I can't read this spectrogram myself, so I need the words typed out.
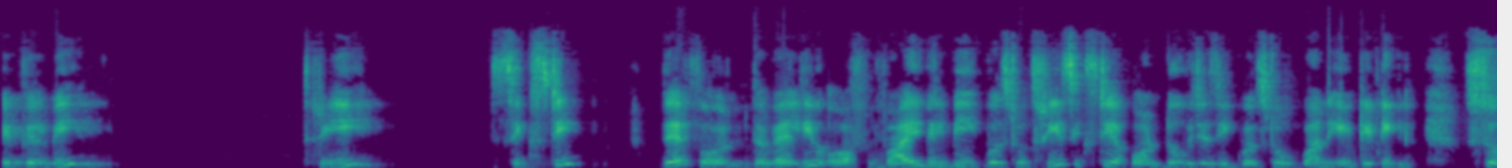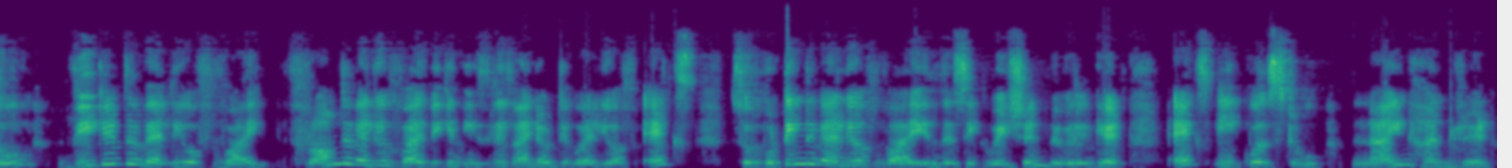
it will be 360 Therefore, the value of y will be equals to 360 upon 2 which is equals to 180 degree. So, we get the value of y. From the value of y, we can easily find out the value of x. So, putting the value of y in this equation, we will get x equals to 900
